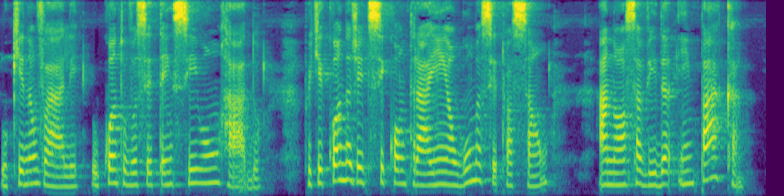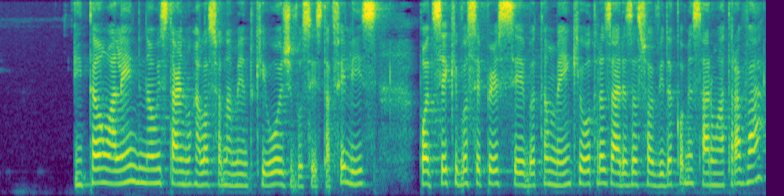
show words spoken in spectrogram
o que não vale, o quanto você tem se honrado. Porque quando a gente se contrai em alguma situação, a nossa vida empaca. Então, além de não estar num relacionamento que hoje você está feliz, pode ser que você perceba também que outras áreas da sua vida começaram a travar.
